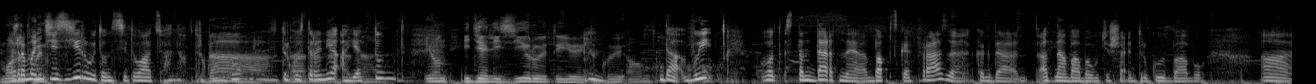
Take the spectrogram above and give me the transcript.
Может, вы- романтизирует он ситуацию. Она в другом Да, городе, в другой да, стране, да, а да, я да. тут. И он идеализирует ее и такой... «Ау, Да, ху-ху-ху-ху». вы- Вот стандартная бабская фраза, когда одна баба утешает другую бабу. а,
